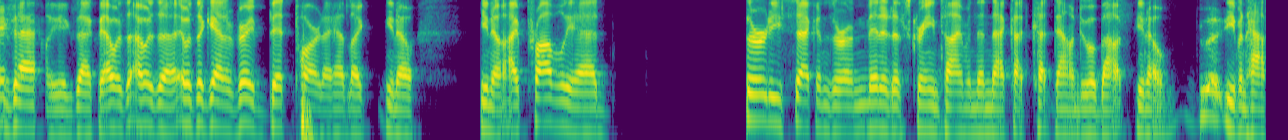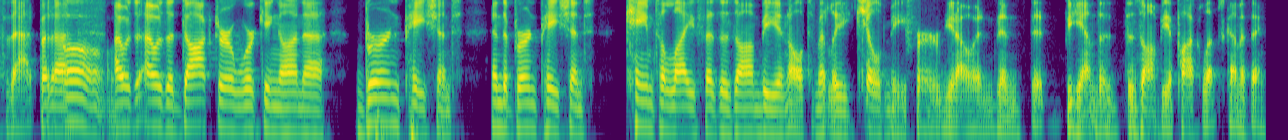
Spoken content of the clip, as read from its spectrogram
Exactly, exactly. I was, I was, a, it was again a very bit part. I had like, you know, you know, I probably had 30 seconds or a minute of screen time, and then that got cut down to about, you know, even half of that. But uh, oh. I was, I was a doctor working on a burn patient, and the burn patient came to life as a zombie and ultimately killed me for, you know, and, and it began the, the zombie apocalypse kind of thing.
